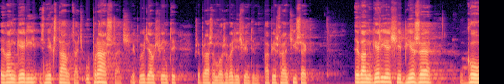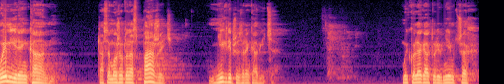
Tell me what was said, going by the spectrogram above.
Ewangelii zniekształcać, upraszczać. Jak powiedział święty, przepraszam, może będzie świętym, papież Franciszek, Ewangelię się bierze gołymi rękami. Czasem może to nas parzyć, nigdy przez rękawice. Mój kolega, który w Niemczech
